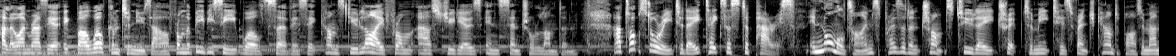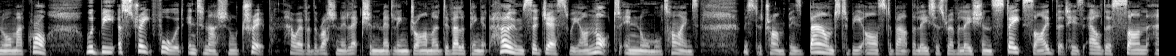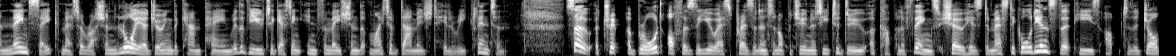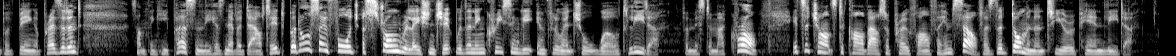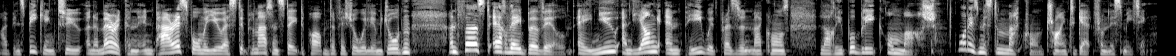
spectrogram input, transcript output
Hello, I'm Razia Iqbal. Welcome to NewsHour from the BBC World Service. It comes to you live from our studios in central London. Our top story today takes us to Paris. In normal times, President Trump's two day trip to meet his French counterpart Emmanuel Macron would be a straightforward international trip. However, the Russian election meddling drama developing at home suggests we are not in normal times. Mr. Trump is bound to be asked about the latest revelations stateside that his eldest son and namesake met a Russian lawyer during the campaign with a view to getting information that might have damaged Hillary Clinton. So, a trip abroad offers the US president an opportunity to do a couple of things show his domestic audience that he's up to the job of being a president, something he personally has never doubted, but also forge a strong relationship with an increasingly influential world leader. For Mr. Macron, it's a chance to carve out a profile for himself as the dominant European leader. I've been speaking to an American in Paris, former US diplomat and State Department official William Jordan, and first Hervé Berville, a new and young MP with President Macron's La République En Marche. What is Mr. Macron trying to get from this meeting?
